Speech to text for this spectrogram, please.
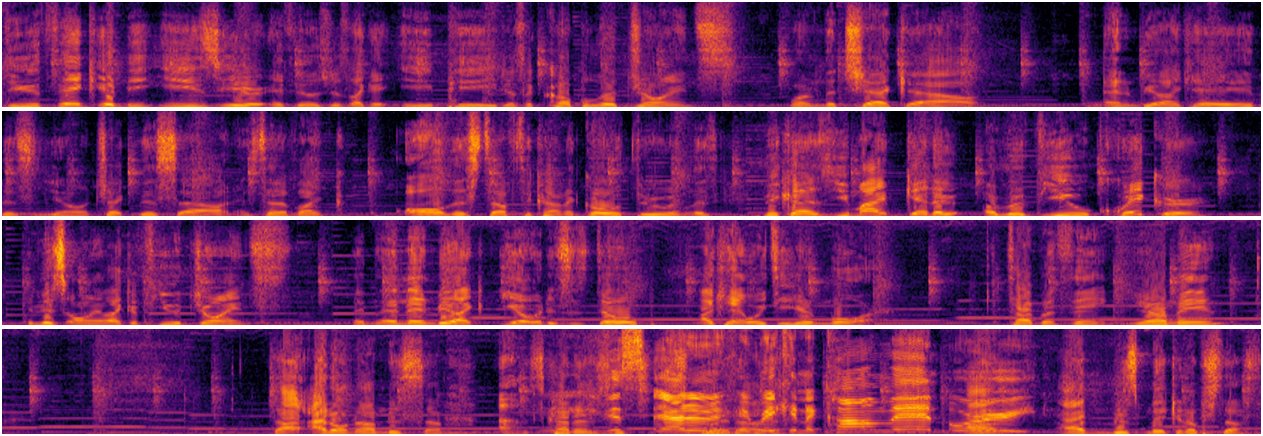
do you think it'd be easier if it was just like an EP, just a couple of joints for them to check out and be like, hey, this is you know, check this out instead of like all this stuff to kind of go through and listen because you might get a, a review quicker if it's only like a few joints and, and then be like, yo, this is dope. I can't wait to hear more, type of thing. You know what I mean? I, I don't know. I'm just I'm just kind of You just I don't know if you're making a comment or I'm, I'm just making up stuff.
